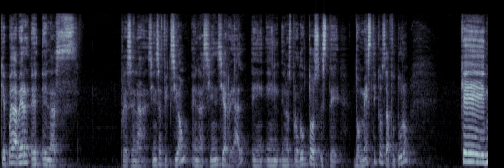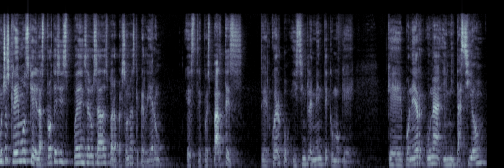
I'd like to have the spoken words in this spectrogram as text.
que pueda haber eh, en las pues en la ciencia ficción, en la ciencia real, en, en, los productos este, domésticos a futuro, que muchos creemos que las prótesis pueden ser usadas para personas que perdieron este, pues, partes del cuerpo y simplemente como que, que poner una imitación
